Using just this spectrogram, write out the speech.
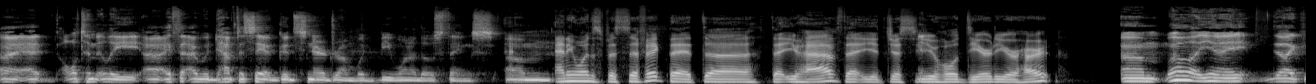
Uh, at- ultimately, uh, I th- I would have to say a good snare drum would be one of those things. Um, Anyone specific that uh, that you have that you just you hold dear to your heart? Um, well, you know, like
